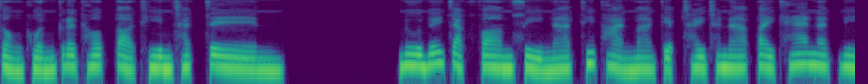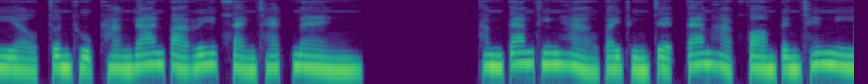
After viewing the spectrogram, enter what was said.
ส่งผลกระทบต่อทีมชัดเจน ดูได้จากฟอร์ม 4 นัดที่ผ่านมาเก็บชัยชนะไปแค่นัดเดียว จนถูกทางด้านปารีสแซงแช็กแมงทำแต้มทิ้งห่างไปถึง 7 แต้มหากฟอร์มเป็นเช่นนี้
